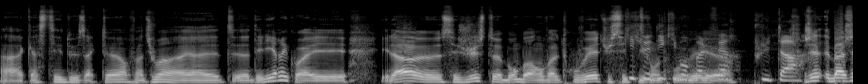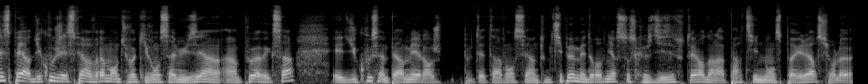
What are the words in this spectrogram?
à caster deux acteurs, enfin tu vois, à, délirer quoi. Et, et là euh, c'est juste bon bah on va le trouver, tu sais Qui qu'ils te vont dit le qu'ils vont trouver. pas le euh, faire plus tard Bah j'espère, du coup j'espère vraiment, tu vois, qu'ils vont s'amuser un, un peu avec ça. Et du coup ça me permet, alors je peux peut-être avancer un tout petit peu, mais de revenir sur ce que je disais tout à l'heure dans la partie non-spoiler, sur le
